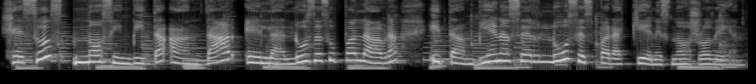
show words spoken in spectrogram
Jesús nos invita a andar en la luz de su palabra y también a ser luces para quienes nos rodean.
